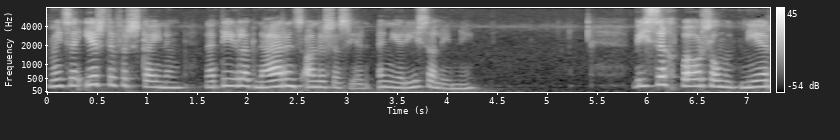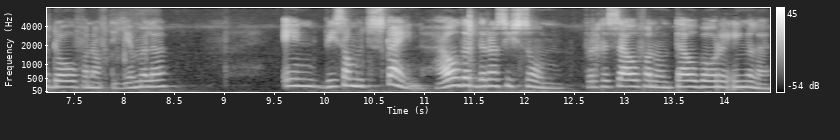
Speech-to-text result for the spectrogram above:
Met sy eerste verskyning, natuurlijk nergens anders as in Jerusalem nie. Wie sigtbaar sal moet neerdal vanaf die jimmele, en wie sal moet skyn, helderder as die son, vergesel van ontelbare engele,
